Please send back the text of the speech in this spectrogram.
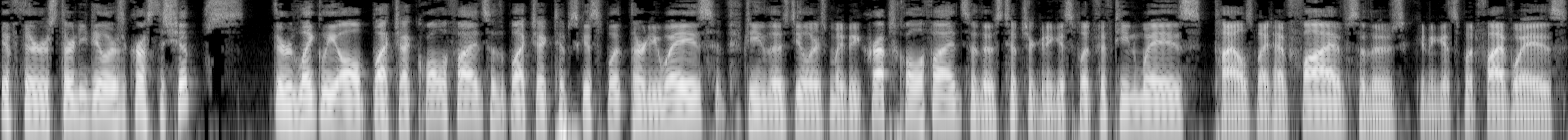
if there's 30 dealers across the ships, they're likely all blackjack qualified, so the blackjack tips get split 30 ways. 15 of those dealers might be craps qualified, so those tips are going to get split 15 ways. Tiles might have five, so those are going to get split five ways.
